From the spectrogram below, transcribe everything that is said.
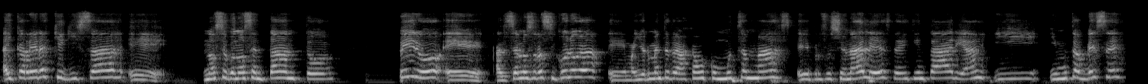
hay carreras que quizás eh, no se conocen tanto, pero eh, al ser nosotros psicólogas, eh, mayormente trabajamos con muchas más eh, profesionales de distintas áreas y, y muchas veces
